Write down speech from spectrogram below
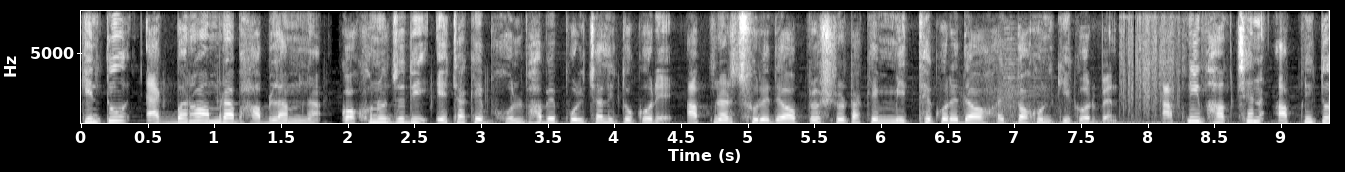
কিন্তু একবারও আমরা ভাবলাম না, কখনো যদি এটাকে ভুলভাবে পরিচালিত করে আপনার ছুড়ে দেওয়া প্রশ্নটাকে মিথ্যে করে দেওয়া হয়, তখন কি করবেন? আপনি ভাবছেন আপনি তো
